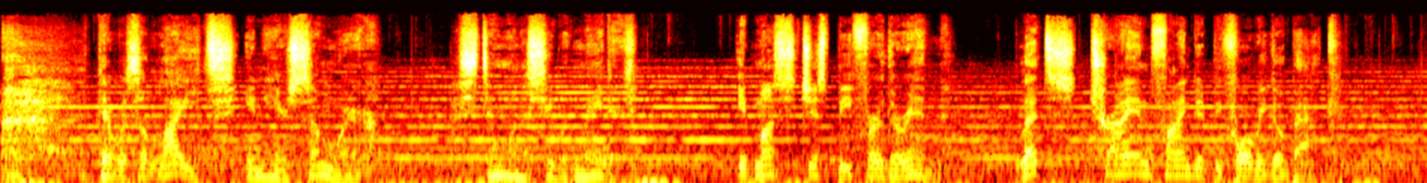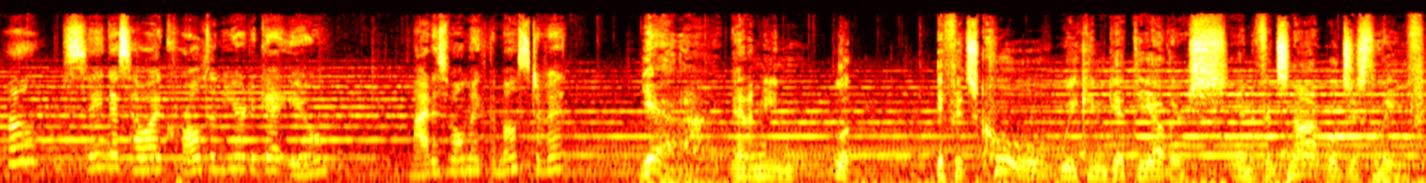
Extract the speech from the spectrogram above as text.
there was a light in here somewhere. I still want to see what made it. It must just be further in. Let's try and find it before we go back. Well, seeing as how I crawled in here to get you, might as well make the most of it. Yeah, and I mean, look, if it's cool, we can get the others, and if it's not, we'll just leave.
